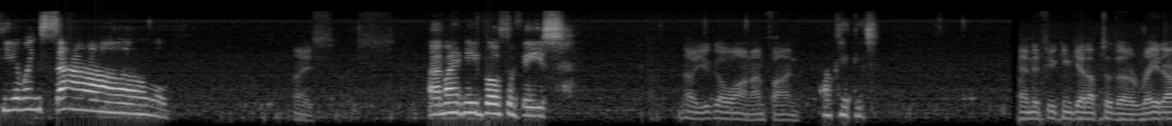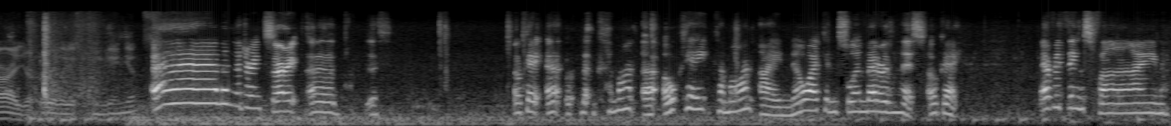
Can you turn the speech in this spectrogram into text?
healing salve. Nice, nice. I might need both of these. No, you go on. I'm fine. Okay, good. And if you can get up to the radar at your earliest convenience. Ah, another drink. Sorry. Uh, this- okay. Uh, come on. Uh, okay, come on. I know I can swim better than this. Okay. Everything's fine.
